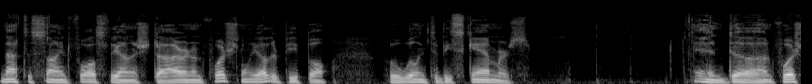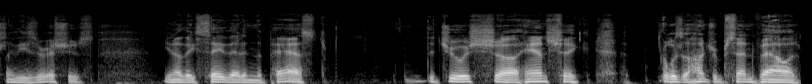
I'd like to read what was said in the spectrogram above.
not to sign falsely on a shtar, and unfortunately, other people who are willing to be scammers. And uh, unfortunately, these are issues. You know, they say that in the past, the Jewish uh, handshake was 100% valid.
